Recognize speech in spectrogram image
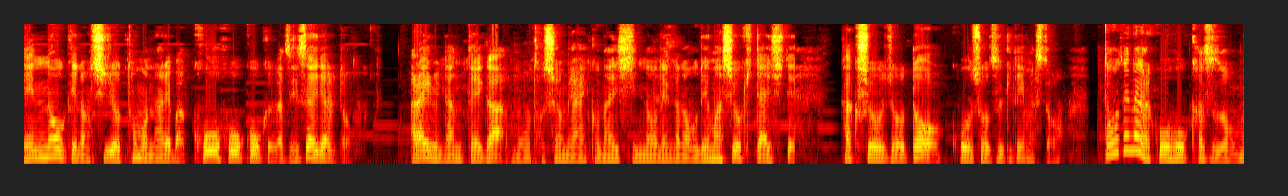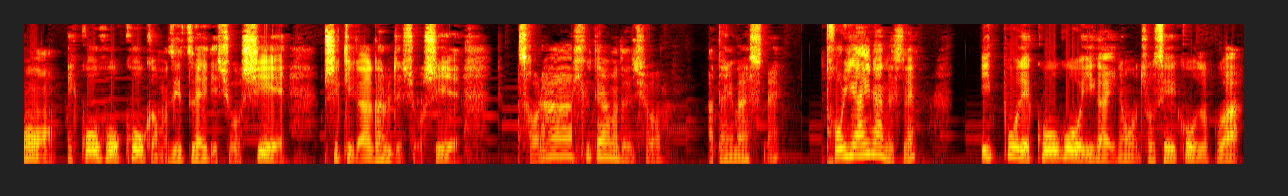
天皇家の子女ともなれば広報効果が絶大であると。あらゆる団体がもう年海愛子内親王殿下のお出ましを期待して、各省庁と交渉を続けていますと。当然ながら広報活動も、広報効果も絶大でしょうし、士気が上がるでしょうし、そら、引く手あまたでしょう。当たり前ですね。取り合いなんですね。一方で皇后以外の女性皇族は、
